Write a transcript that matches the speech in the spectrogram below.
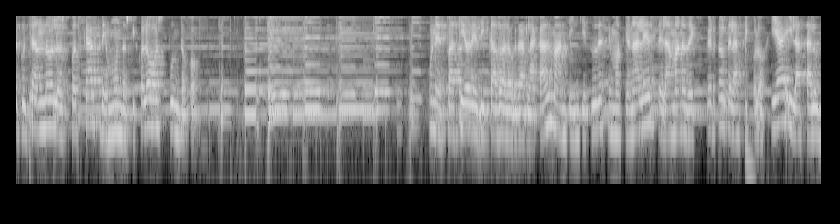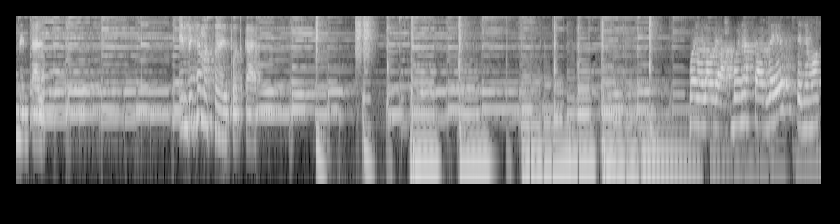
escuchando los podcasts de mundosicólogos.com. Un espacio dedicado a lograr la calma ante inquietudes emocionales de la mano de expertos de la psicología y la salud mental. Empezamos con el podcast. Bueno, Laura, buenas tardes. Tenemos,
